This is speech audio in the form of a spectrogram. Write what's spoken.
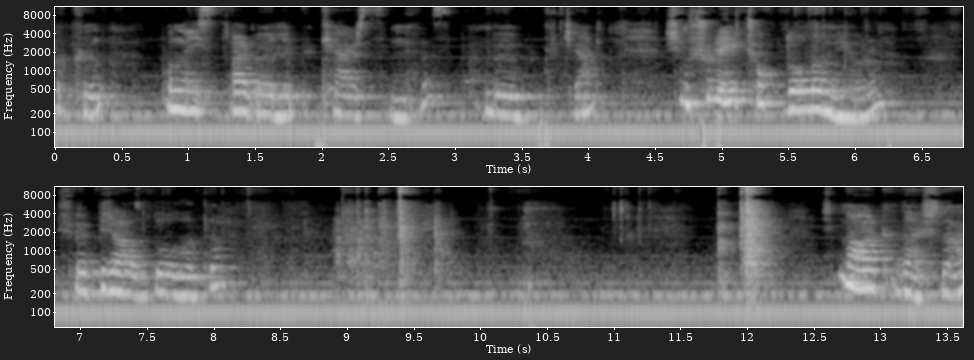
Bakın bunu ister böyle bükersiniz. Ben böyle bükeceğim. Şimdi şurayı çok dolamıyorum. Şöyle biraz doladım. Şimdi arkadaşlar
